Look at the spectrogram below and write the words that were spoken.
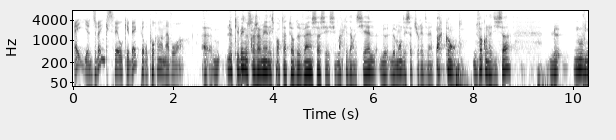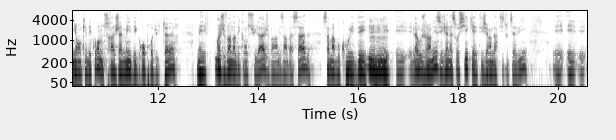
hey, il y a du vin qui se fait au Québec, puis on pourrait en avoir? Euh, le Québec ne sera jamais un exportateur de vin, ça c'est marqué dans le ciel. Le, le, monde est saturé de vin. Par contre, une fois qu'on a dit ça, le, nous, vignerons québécois, on ne sera jamais des gros producteurs. Mais moi, je vends dans des consulats, je vends dans des ambassades. Ça m'a beaucoup aidé. Mhm. et, et, et, là où je veux en venir, c'est que j'ai un associé qui a été gérant d'artiste toute sa vie et,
